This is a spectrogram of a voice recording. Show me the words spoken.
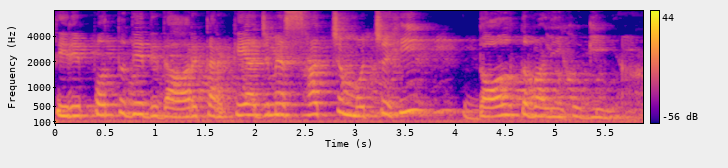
ਤੇਰੇ ਪੁੱਤ ਦੇ ਦੀਦਾਰ ਕਰਕੇ ਅੱਜ ਮੈਂ ਸੱਚਮੁੱਚ ਹੀ ਦੌਲਤ ਵਾਲੀ ਹੋ ਗਈ ਹਾਂ।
